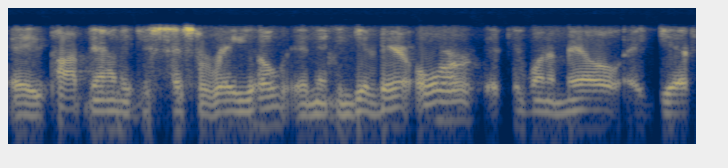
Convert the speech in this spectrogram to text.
a pop down that just says for radio, and they can give there. Or if they want to mail a gift,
